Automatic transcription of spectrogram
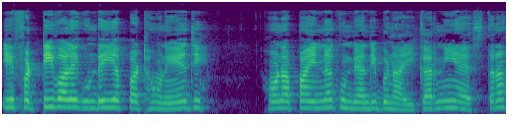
ਇਹ ਫੱਟੀ ਵਾਲੇ ਕੁੰਡੇ ਹੀ ਆਪਾਂ ਉਠਾਉਣੇ ਆ ਜੀ। ਹੁਣ ਆਪਾਂ ਇਹਨਾਂ ਕੁੰਡਿਆਂ ਦੀ ਬਣਾਈ ਕਰਨੀ ਹੈ ਇਸ ਤਰ੍ਹਾਂ।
